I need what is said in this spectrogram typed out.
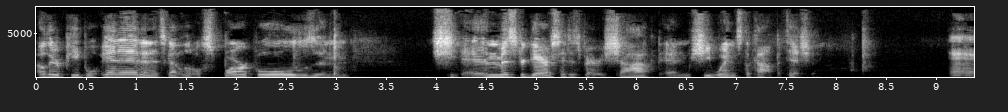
other people in it and it's got little sparkles and she and mr garrison is very shocked and she wins the competition hmm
